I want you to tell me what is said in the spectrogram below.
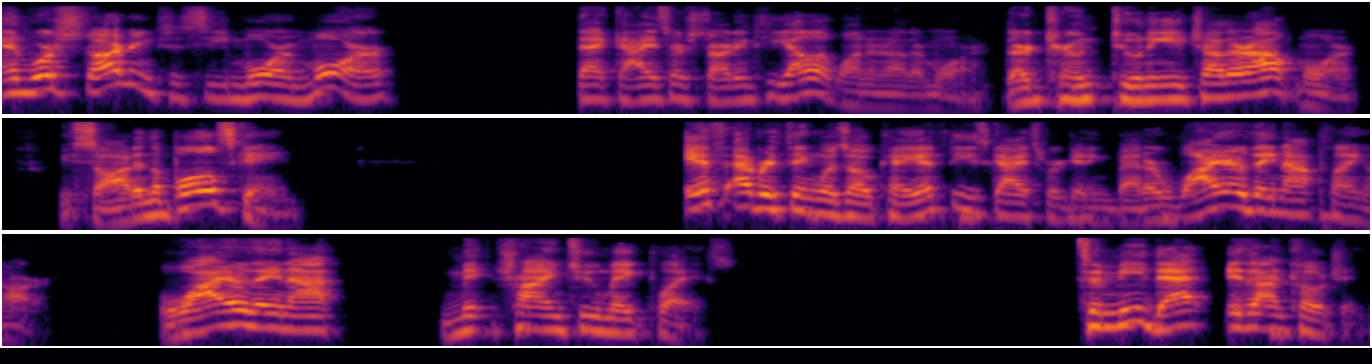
And we're starting to see more and more that guys are starting to yell at one another more. They're t- tuning each other out more. We saw it in the Bulls game. If everything was okay, if these guys were getting better, why are they not playing hard? Why are they not ma- trying to make plays? To me, that is on coaching.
